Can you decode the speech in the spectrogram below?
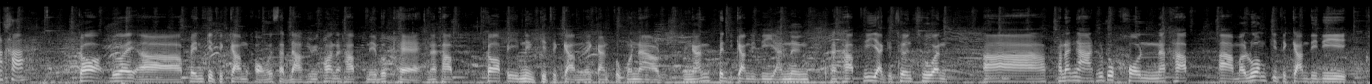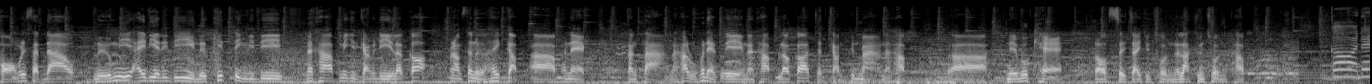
นะคะ ก็ด้วยเป็นกิจกรรมของบริษัทดาวเคมีคอนนะครับ Neighbor Care นะครับก็เป็นอีกหนึ่งกิจกรรมในการปลูกมะนาวงั้นเป็นกิจกรรมดีๆ อันหนึงนะครับที่อยากจะเชิญชวนพนักงานทุกๆคนนะครับมาร่วมกิจกรรมดีๆ ของบริษัทดาว หรือมีไอเดียดีๆ หรือคิดสิ่งดีๆนะครับมีกิจกรรมดีๆแล้วก็นำเสนอให้กับแผนกต่างๆนะครับหรือแผนกตัวเองนะครับแล้วก็จัดการขึ้นมานะครับอ่า Neighbor Care เราใส่ใจชุมชนและรักชุมชนครับ ก็ได้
